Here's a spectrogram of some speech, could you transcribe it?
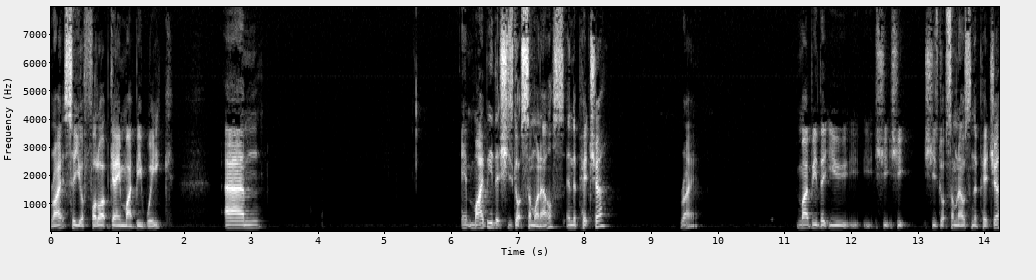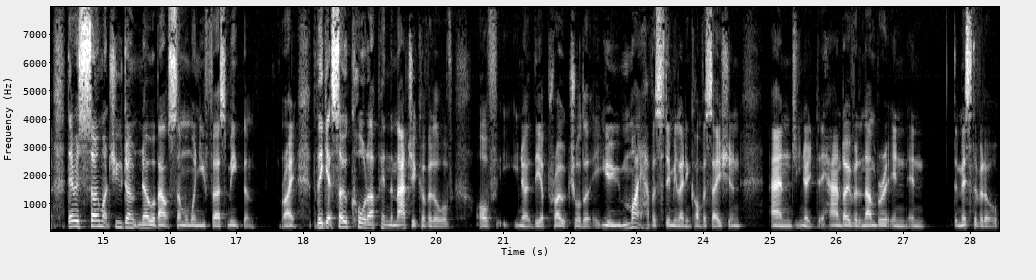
right? So your follow up game might be weak. Um, it might be that she's got someone else in the picture, right? It might be that you she she she's got someone else in the picture. There is so much you don't know about someone when you first meet them, right? But they get so caught up in the magic of it all, of, of you know the approach or the you might have a stimulating conversation, and you know they hand over the number in in the midst of it all,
